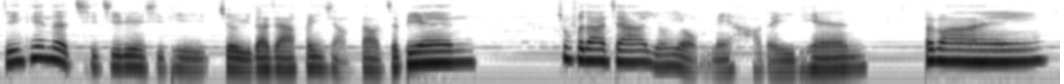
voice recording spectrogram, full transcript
今天的奇迹练习题就与大家分享到这边，祝福大家拥有美好的一天，拜拜。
